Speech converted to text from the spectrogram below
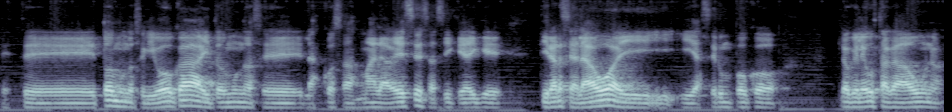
Este, todo el mundo se equivoca y todo el mundo hace las cosas mal a veces, así que hay que tirarse al agua y hacer un poco lo que le gusta a cada uno.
